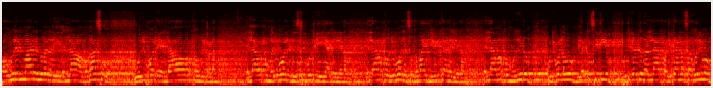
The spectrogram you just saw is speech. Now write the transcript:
പൗരന്മാർ എന്നുള്ള നിലയിൽ എല്ലാ അവകാശവും ഒരുപോലെ എല്ലാവർക്കും കിട്ടണം. എല്ലാവർക്കും ഒരുപോലെ ഡിസ്ട്രിബ്യൂട്ട് ചെയ്യാൻ കഴിയണം. എല്ലാവർക്കും ഒരുപോലെ സുഖമായി ജീവിക്കാൻ കഴിയണം. എല്ലാവർക്കും വീടും കുടിവെള്ളവും ഇലക്ട്രിസിറ്റിയും കുട്ടികൾക്ക് നല്ല പഠിക്കാനുള്ള സൗകര്യവും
